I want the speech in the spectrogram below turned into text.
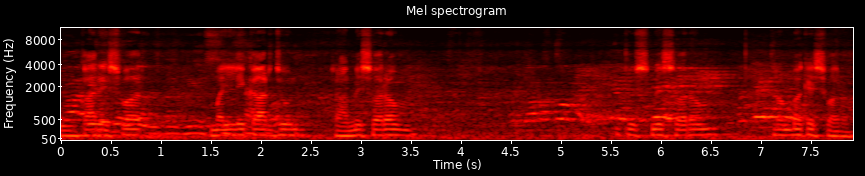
ઓંકારેશ્વર મલ્લિકાર્જુન, રામેશ્વરમ, દુષ્મેશ્વરમ ત્રંબકેશ્વરમ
